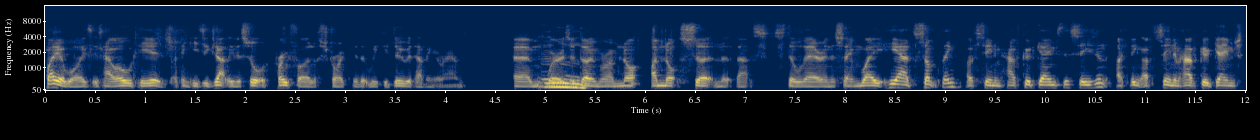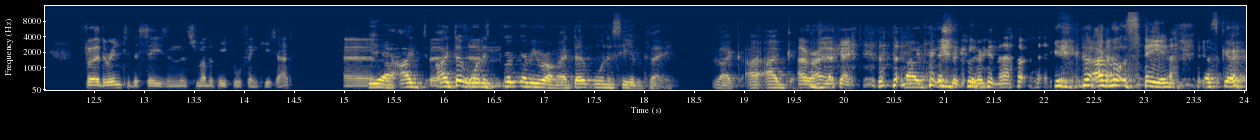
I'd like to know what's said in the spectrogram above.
player-wise is how old he is. I think he's exactly the sort of profile of striker that we could do with having around. Um, whereas mm. Adomah, I'm not I'm not certain that that's still there in the same way. He had something. I've seen him have good games this season. I think I've seen him have good games further into the season than some other people think he's had. Um, yeah, I, but, I don't um, want to. Don't get me wrong. I don't want to see him play. Like I, I oh, right, okay. Like, Thanks for clearing that. I'm not saying let's go.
